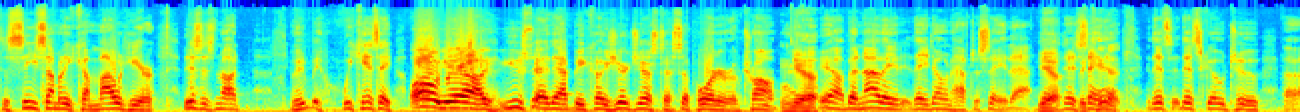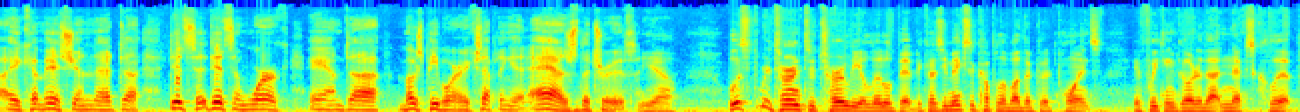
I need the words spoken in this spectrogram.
to see somebody come out here. This is not we, we can't say, "Oh yeah, you said that because you're just a supporter of Trump." Yeah. yeah. But now they they don't have to say that. Yeah, they, they say can't. that let's let's go to uh, a commission that uh, did did some work, and uh, most people are accepting it as the truth. Yeah. Let's return to Turley a little bit because he makes a couple of other good points. If we can go to that next clip.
